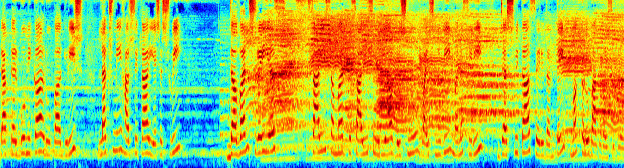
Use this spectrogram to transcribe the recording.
ಡಾಕ್ಟರ್ ಭೂಮಿಕಾ, ರೂಪಾ ಗಿರೀಶ್, ಲಕ್ಷ್ಮಿ, ಹರ್ಷಿತಾ, ಯಶಸ್ವಿ, ಧವನ್, ಶ್ರೇಯಸ್ ಸಾಯಿ ಸಮರ್ಥ್ ಸಾಯಿ ಸೂರ್ಯ ವಿಷ್ಣು ವೈಷ್ಣವಿ ಮನಸಿರಿ ಜಸ್ವಿತಾ ಸೇರಿದಂತೆ ಮಕ್ಕಳು ಭಾಗವಹಿಸಿದರು.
